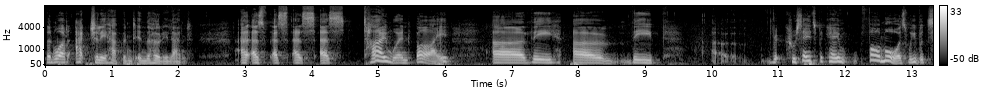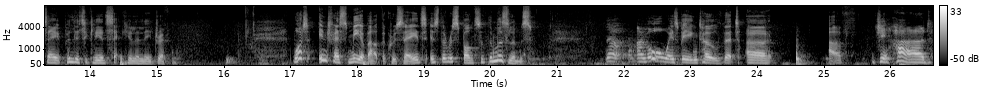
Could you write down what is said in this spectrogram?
than what actually happened in the Holy Land. As, as, as, as time went by, uh, the, uh, the uh, Crusades became far more, as we would say, politically and secularly driven. What interests me about the Crusades is the response of the Muslims. Now, I'm always being told that uh, uh, jihad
